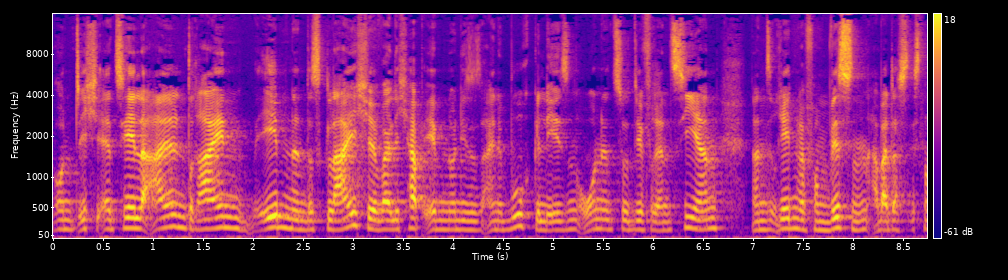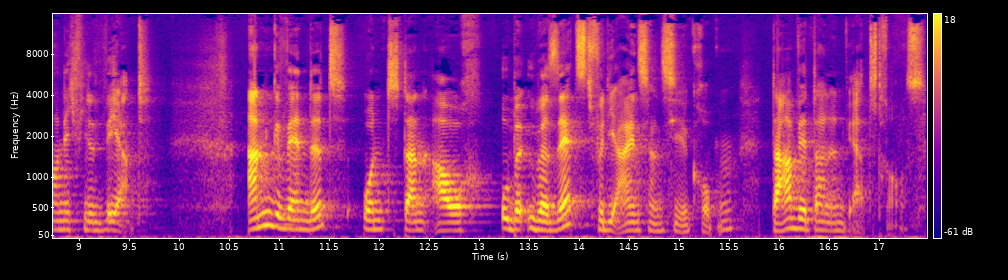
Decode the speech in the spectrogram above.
und ich erzähle allen dreien Ebenen das Gleiche, weil ich habe eben nur dieses eine Buch gelesen, ohne zu differenzieren, dann reden wir vom Wissen, aber das ist noch nicht viel wert. Angewendet und dann auch übersetzt für die einzelnen Zielgruppen, da wird dann ein Wert draus.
